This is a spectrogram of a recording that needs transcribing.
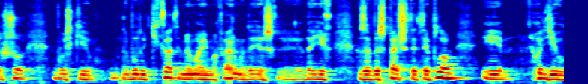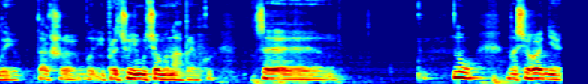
якщо бузьки не будуть тікати, ми маємо ферму, де їх забезпечити теплом і годівлею. Так що і працюємо в цьому напрямку. Це Ну, на сьогодні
